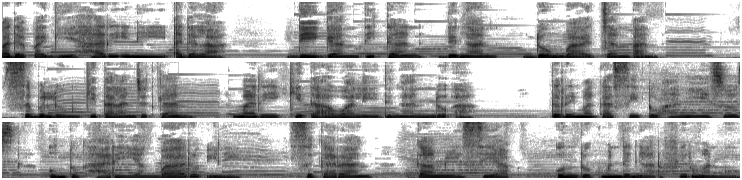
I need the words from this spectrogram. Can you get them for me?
pada pagi hari ini adalah digantikan dengan domba jantan. Sebelum kita lanjutkan, mari kita awali dengan doa. Terima kasih Tuhan Yesus untuk hari yang baru ini. Sekarang kami siap untuk mendengar firman-Mu.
